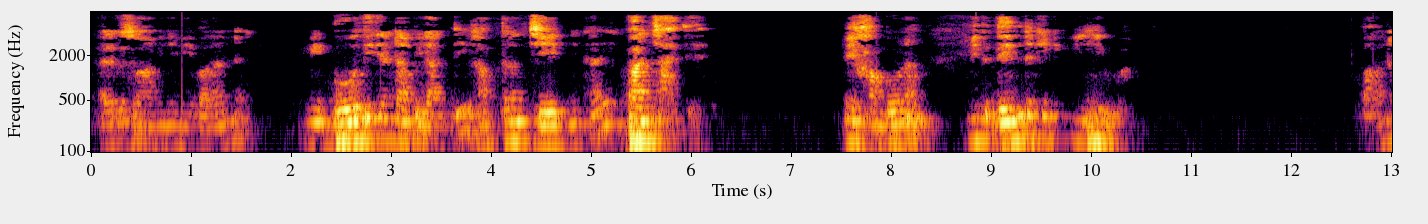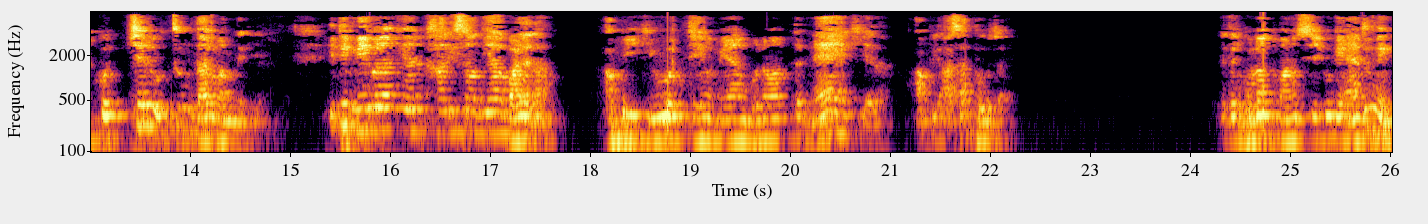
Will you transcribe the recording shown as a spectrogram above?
එලක ස්වාමීනි මේ බලන්න මේ බෝධියට අපි යද්දී රත්තරන් චේන් එකයි පංචායතයයි. මේ හම්බුණා මේක දෙන්න කෙනෙක් නිහිව්වා. බලන්න කොච්චර උතුම් ධර්මයක්ද කියලා. ඉතින් මේගොල්ලන්ගේ අර කාලිසව දිහා බලලා අපි කිව්වොත් එහෙම මෙයා ගුණවන්ත නෑ කියලා අපි අසත්පුරුසයි. එතන ගුණවත් මිනිස්සෙකුගේ ඇඳුමින්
